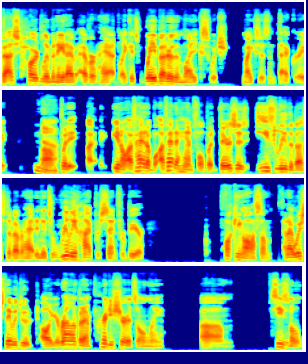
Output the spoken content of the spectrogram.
best hard lemonade I've ever had. Like it's way better than Mike's, which Mike's isn't that great. Nah, Um, but it, you know, I've had a I've had a handful, but theirs is easily the best I've ever had, and it's really high percent for beer. Fucking awesome, and I wish they would do it all year round, but I'm pretty sure it's only um, seasonal.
